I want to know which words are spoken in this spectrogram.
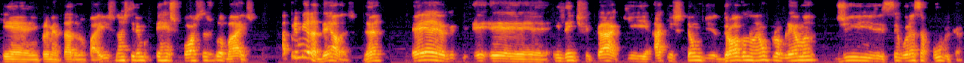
que é implementada no país, nós teremos que ter respostas globais. A primeira delas né, é, é, é, identificar que a questão de droga não é um problema de segurança pública.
